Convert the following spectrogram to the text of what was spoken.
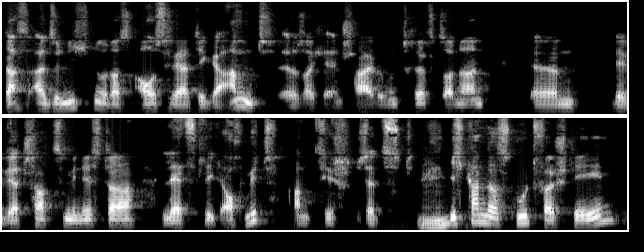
dass also nicht nur das Auswärtige Amt äh, solche Entscheidungen trifft, sondern ähm, der Wirtschaftsminister letztlich auch mit am Tisch sitzt. Mhm. Ich kann das gut verstehen.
